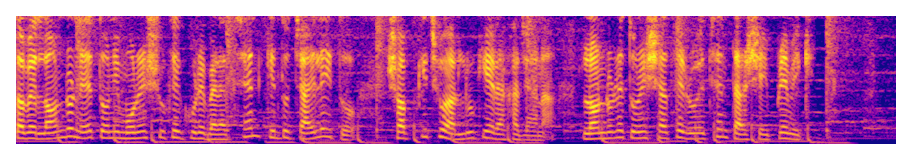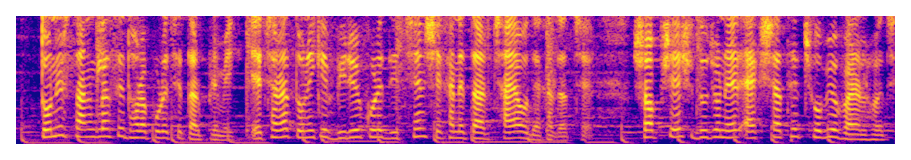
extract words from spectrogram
তবে লন্ডনে তনি মনের সুখে ঘুরে বেড়াচ্ছেন, কিন্তু চাইলেই তো সব কিছু আর লুকিয়ে রাখা যায় না। লন্ডনে তনির সাথে রয়েছেন তার সেই প্রেমিক। তনির সানগ্লাসে ধরা পড়েছে তার প্রেমিক। এছাড়া তনিকে ভিডিও করে দিচ্ছেন, সেখানে তার ছায়াও দেখা যাচ্ছে। সবশেষ দুজনের একসাথে ছবিও ভাইরাল হয়েছে।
